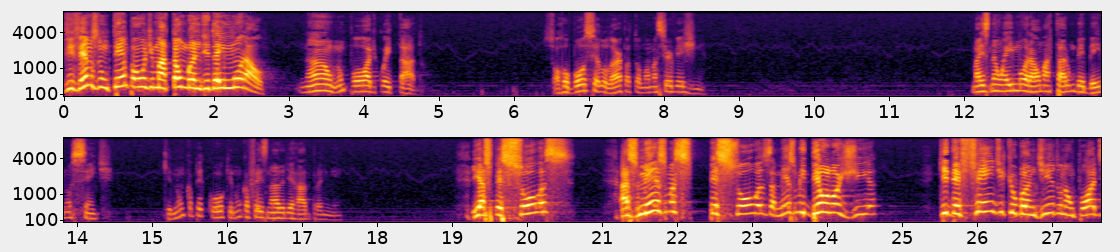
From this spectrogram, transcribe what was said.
vivemos num tempo onde matar um bandido é imoral. Não, não pode, coitado. Só roubou o celular para tomar uma cervejinha. Mas não é imoral matar um bebê inocente que nunca pecou, que nunca fez nada de errado para ninguém. E as pessoas, as mesmas pessoas, a mesma ideologia que defende que o bandido não pode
